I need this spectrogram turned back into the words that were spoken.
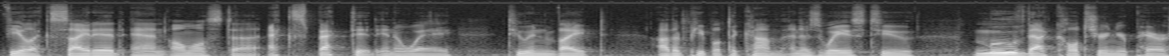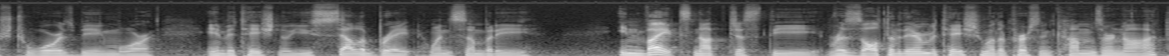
feel excited and almost uh, expected in a way to invite other people to come? And there's ways to move that culture in your parish towards being more invitational. You celebrate when somebody invites, not just the result of their invitation, whether a person comes or not,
